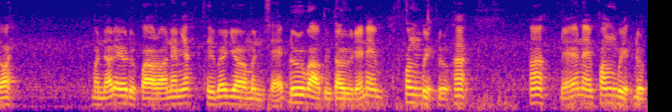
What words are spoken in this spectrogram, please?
Rồi mình đã đeo được vào rồi anh em nhé. Thì bây giờ mình sẽ đưa vào từ từ để anh em phân biệt được ha. Ha để anh em phân biệt được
